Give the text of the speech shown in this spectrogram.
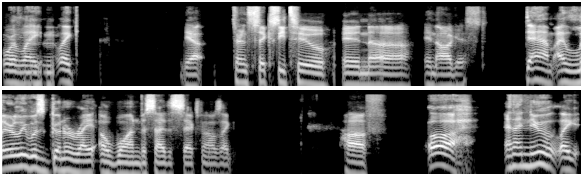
Or like, Mhm. like, yeah. Turned 62 in uh in August. damn, I literally was gonna write a one beside the six, but I was like, Huff. oh. And I knew like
